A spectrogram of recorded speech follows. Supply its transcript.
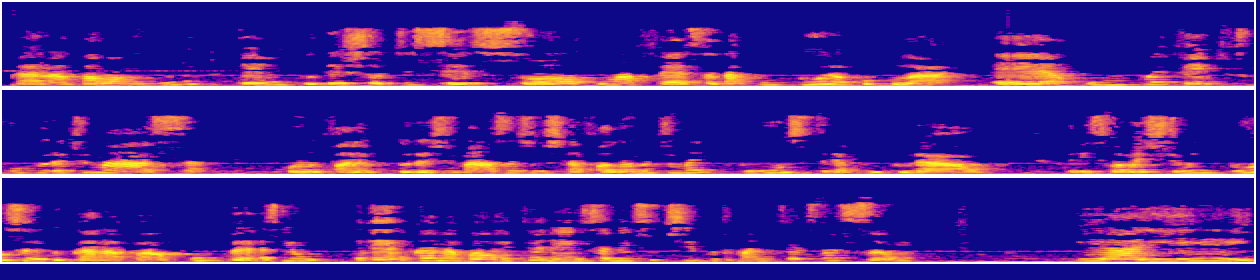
O carnaval há muito tempo deixou de ser só uma festa da cultura popular. É um evento de cultura de massa. Quando fala em cultura de massa, a gente está falando de uma indústria cultural, principalmente de uma indústria do carnaval. O Brasil é o carnaval referência nesse tipo de manifestação. E aí,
